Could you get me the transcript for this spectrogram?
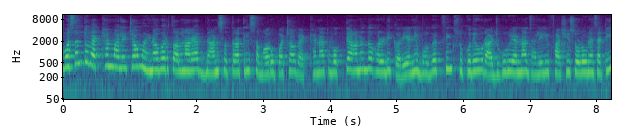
वसंत व्याख्यानमालेच्या महिनाभर चालणाऱ्या ज्ञानसत्रातील समारोपाच्या व्याख्यानात वक्ते आनंद हर्डीकर यांनी भगतसिंग सुखदेव राजगुरू यांना झालेली फाशी सोडवण्यासाठी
